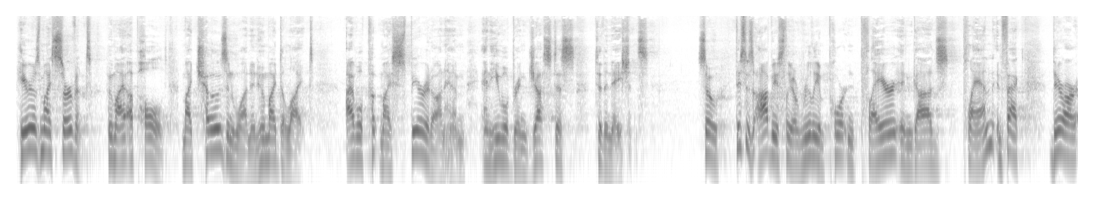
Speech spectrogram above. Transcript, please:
Here is my servant, whom I uphold, my chosen one, in whom I delight. I will put my spirit on him, and he will bring justice to the nations. So, this is obviously a really important player in God's plan. In fact, there are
